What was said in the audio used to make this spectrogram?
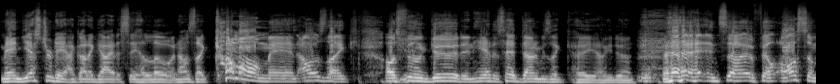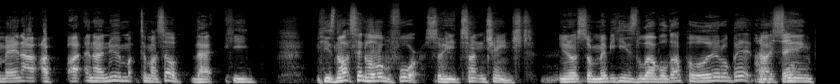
man, yesterday I got a guy to say hello, and I was like, come on, man. I was like, I was feeling good, and he had his head down. He was like, hey, how you doing? and so it felt awesome, man. I, I, I and I knew to myself that he. He's not said hello before, so he something changed, you know. So maybe he's leveled up a little bit by saying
